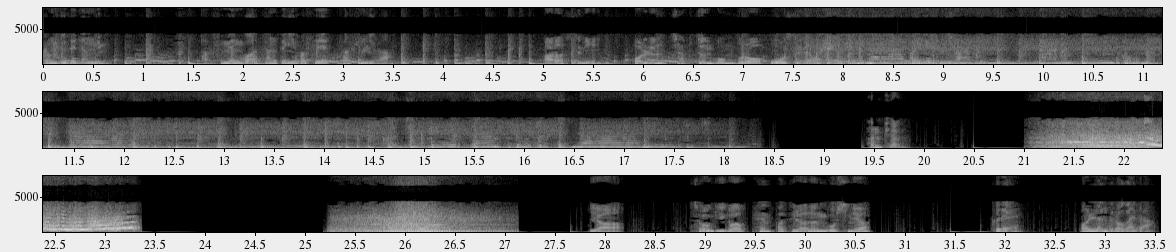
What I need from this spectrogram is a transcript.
정부대장님, 박수맨과 장땡이 버스에 탔습니다. 알았으니 얼른 작전본부로 오세요. 알겠습니다. 한편 야, 저기가 팬파티라는 곳이냐? 그래, 얼른 들어가자.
